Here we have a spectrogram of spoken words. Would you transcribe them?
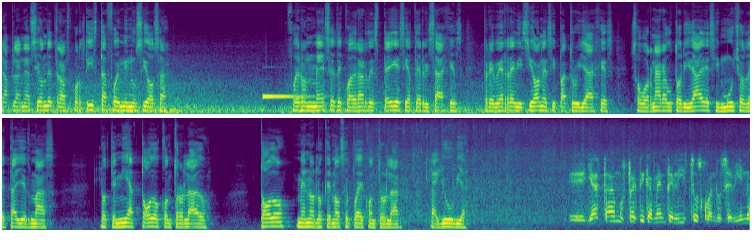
La planeación de transportista fue minuciosa. Fueron meses de cuadrar despegues y aterrizajes, prever revisiones y patrullajes, sobornar autoridades y muchos detalles más. Lo tenía todo controlado. Todo menos lo que no se puede controlar, la lluvia. Eh, ya estábamos prácticamente listos cuando se vino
